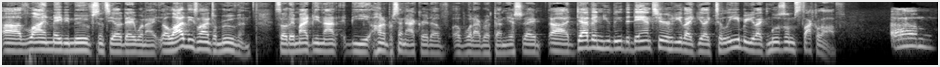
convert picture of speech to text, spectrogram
Uh, line maybe moved since the other day when I, a lot of these lines are moving. So they might be not be 100% accurate of, of what I wrote down yesterday. Uh, Devin, you lead the dance here. Who do you like? You like Taleb or you like Muslim Salikhov? Um,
